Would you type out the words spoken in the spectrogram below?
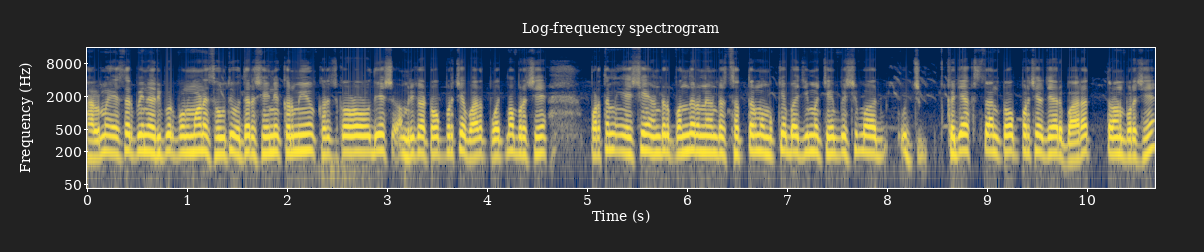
હાલમાં એસઆરપીના રિપોર્ટ પ્રમાણે સૌથી વધારે સૈન્ય કર્મીઓ ખર્ચ કરવાવાળો દેશ અમેરિકા ટોપ પર છે. ભારત પાંચમા પર છે. પ્રથમ એશિયા અંડર પંદર અને અંડર સત્તરમાં મુક્કેબાજીમાં ચેમ્પિયનશિપમાં કઝાકસ્તાન ટોપ પર છે, જ્યારે ભારત ત્રણ પર છે.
